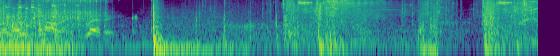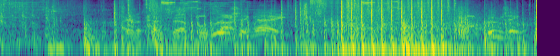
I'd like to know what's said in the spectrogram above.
Remote turret ready. I got a sentry at full. Losing A. Losing B.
